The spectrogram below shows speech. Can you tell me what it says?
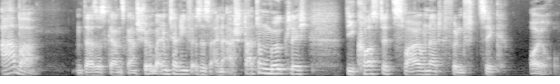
Aber und das ist ganz, ganz schön bei dem Tarif. Es ist eine Erstattung möglich, die kostet 250 Euro.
